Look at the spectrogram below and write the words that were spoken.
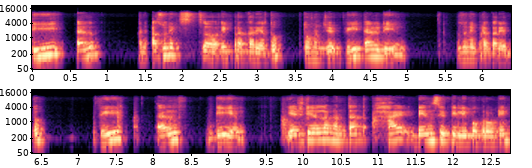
डी एल आणि अजून एक एक प्रकार येतो. तो म्हणजे व्ही एल डी एल अजून एक प्रकार येतो. V L D L H D एलला म्हणतात high density lipoprotein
